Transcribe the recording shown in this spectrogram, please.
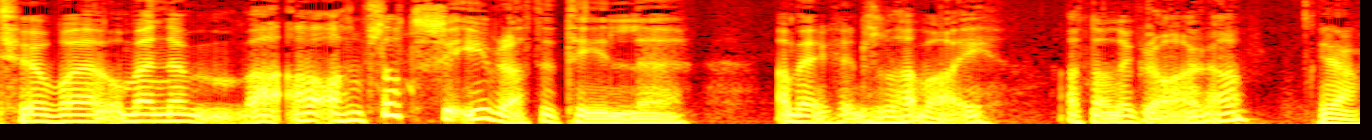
Så, men han flyttet seg ivret til Amerika, til Hawaii att någon är glad. Ja.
